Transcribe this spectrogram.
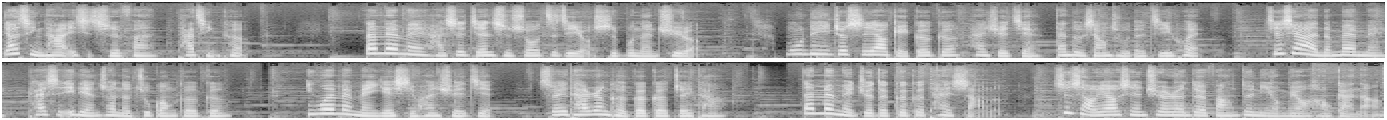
邀请她一起吃饭，她请客。但妹妹还是坚持说自己有事不能去了，目的就是要给哥哥和学姐单独相处的机会。接下来的妹妹开始一连串的助攻哥哥，因为妹妹也喜欢学姐，所以她认可哥哥追她。但妹妹觉得哥哥太傻了，至少要先确认对方对你有没有好感啊。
